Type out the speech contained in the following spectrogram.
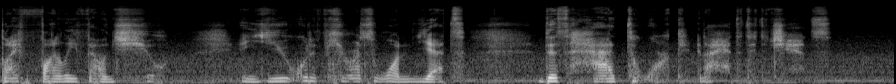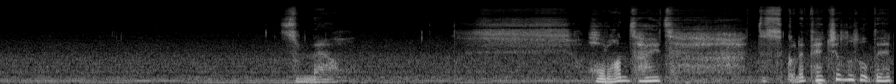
But I finally found you, and you were the purest one yet. This had to work, and I had to take the chance. So now, hold on tight. This is gonna pinch a little bit.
